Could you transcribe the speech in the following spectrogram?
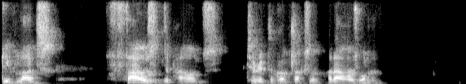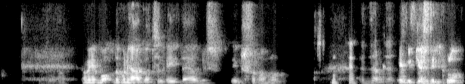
give lads thousands of pounds to rip the contracts up, and I was one of them. I mean, what the money I got to leave there was it was phenomenal. it was just a club.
